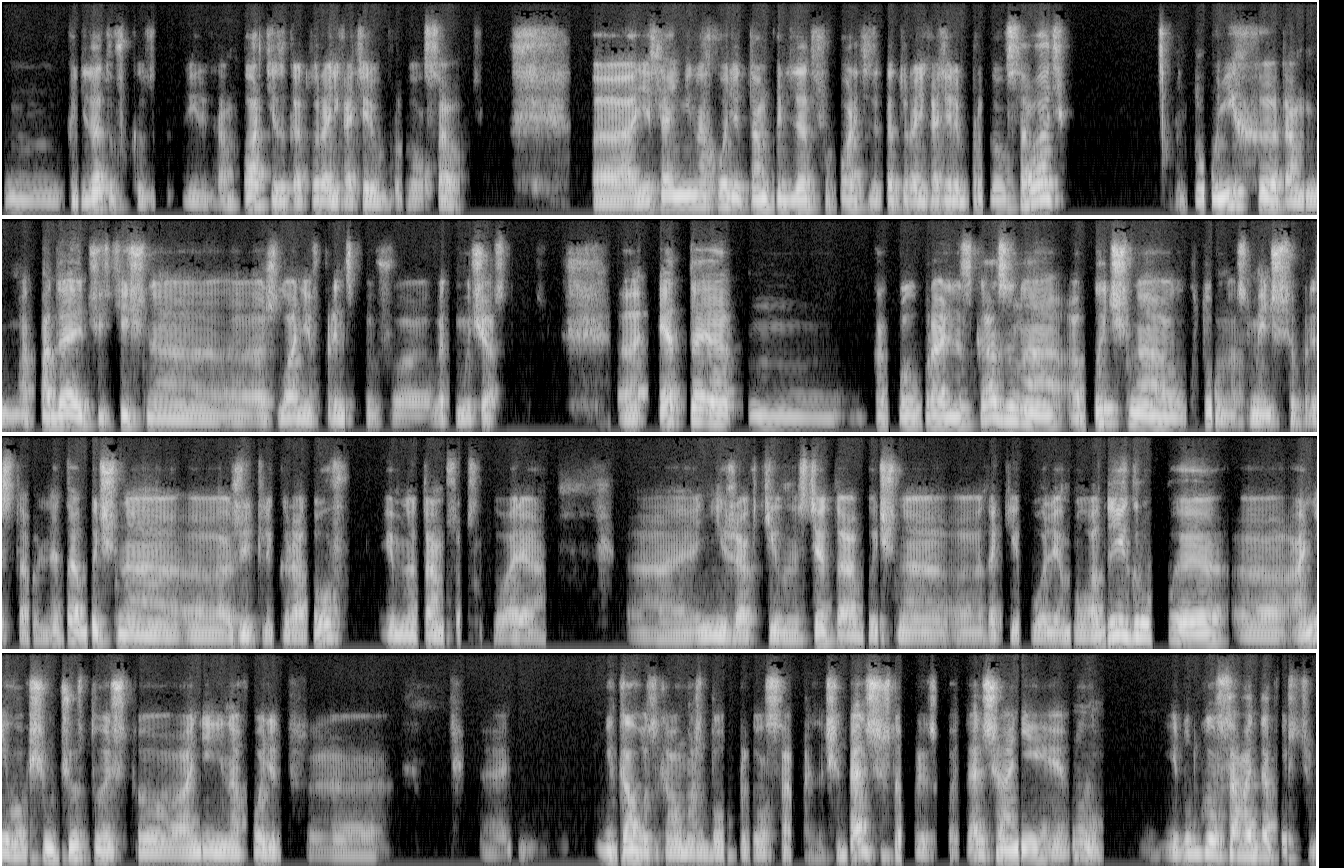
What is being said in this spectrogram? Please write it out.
кандидатов или там, партии, за которые они хотели бы проголосовать. А, если они не находят там кандидатов и партии, за которые они хотели бы проголосовать, то у них там отпадает частично желание, в принципе, в, в этом участвовать. Это, как было правильно сказано, обычно, кто у нас меньше всего представлен? Это обычно жители городов, именно там, собственно говоря, Э, ниже активность. Это обычно э, такие более молодые группы. Э, они, в общем, чувствуют, что они не находят никого, за кого можно было проголосовать. Значит, дальше что происходит? Дальше они ну, идут голосовать, допустим,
